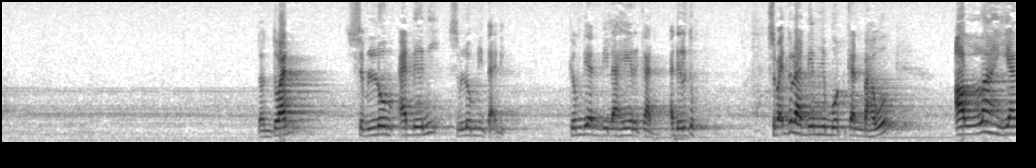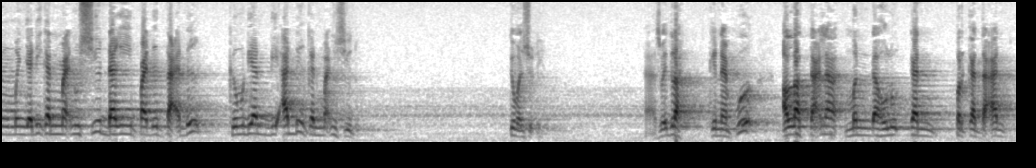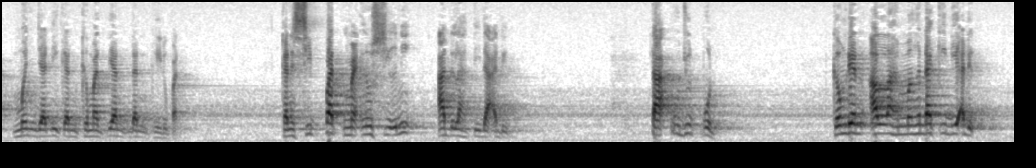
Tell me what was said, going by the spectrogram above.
Tuan-tuan, sebelum ada ni, sebelum ni tak ada. Kemudian dilahirkan, adalah tu. Sebab itulah dia menyebutkan bahawa Allah yang menjadikan manusia daripada tak ada kemudian diadakan manusia itu. Itu maksud dia. Ha, sebab itulah kenapa Allah Ta'ala mendahulukan perkataan menjadikan kematian dan kehidupan. Kerana sifat manusia ini adalah tidak ada. Tak wujud pun. Kemudian Allah menghendaki dia ada.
